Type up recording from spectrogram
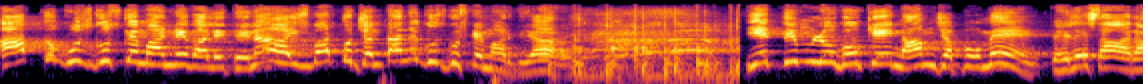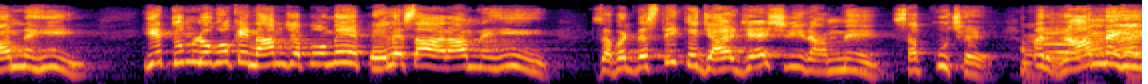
आप तो घुस घुस के मारने वाले थे ना इस बार तो जनता ने घुस घुस के मार दिया ये तुम लोगों के नाम जपो में पहले सा आराम नहीं ये तुम लोगों के नाम जपो में पहले सा आराम नहीं ज़बरदस्ती के जय जय श्री राम में सब कुछ है, पर राम नहीं।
